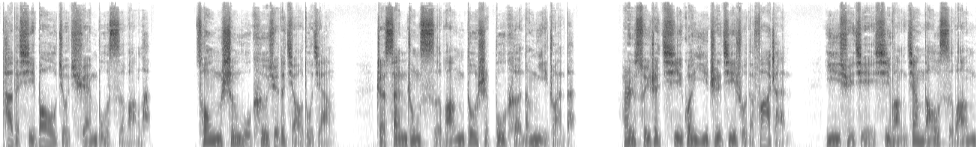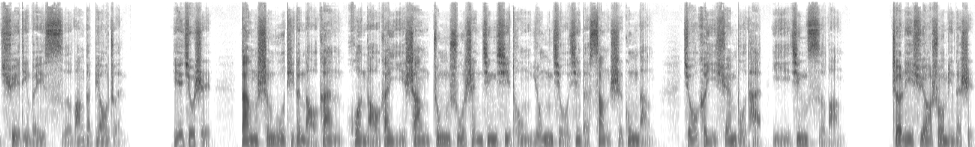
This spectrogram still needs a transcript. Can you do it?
它的细胞就全部死亡了。从生物科学的角度讲，这三种死亡都是不可能逆转的。而随着器官移植技术的发展，医学界希望将脑死亡确定为死亡的标准，也就是当生物体的脑干或脑干以上中枢神经系统永久性的丧失功能，就可以宣布他已经死亡。这里需要说明的是，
